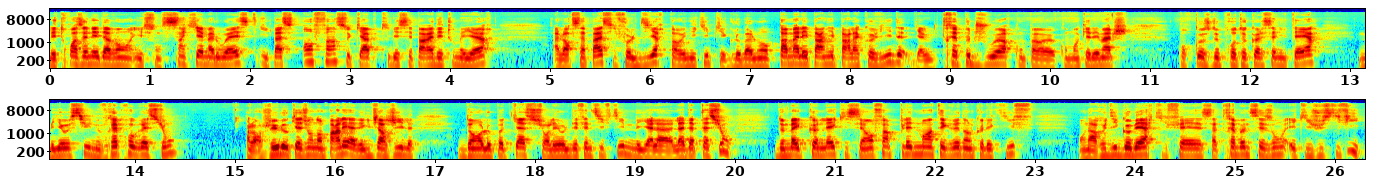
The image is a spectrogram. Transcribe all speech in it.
Les trois années d'avant, ils sont cinquième à l'ouest. Ils passent enfin ce cap qui les séparait des tout meilleurs. Alors ça passe, il faut le dire, par une équipe qui est globalement pas mal épargnée par la Covid. Il y a eu très peu de joueurs qui ont, manqué des matchs pour cause de protocoles sanitaires, mais il y a aussi une vraie progression. Alors j'ai eu l'occasion d'en parler avec Virgile dans le podcast sur les All Defensive Team, mais il y a l'adaptation de Mike Conley qui s'est enfin pleinement intégré dans le collectif. On a Rudy Gobert qui fait sa très bonne saison et qui justifie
